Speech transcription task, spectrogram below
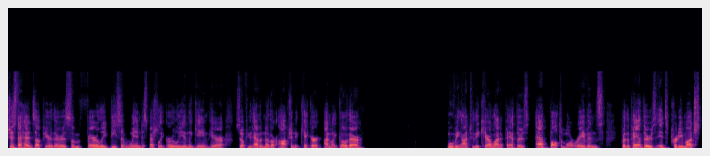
just a heads up here, there is some fairly decent wind, especially early in the game here. So if you have another option at kicker, I might go there. Moving on to the Carolina Panthers at Baltimore Ravens. For the Panthers, it's pretty much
